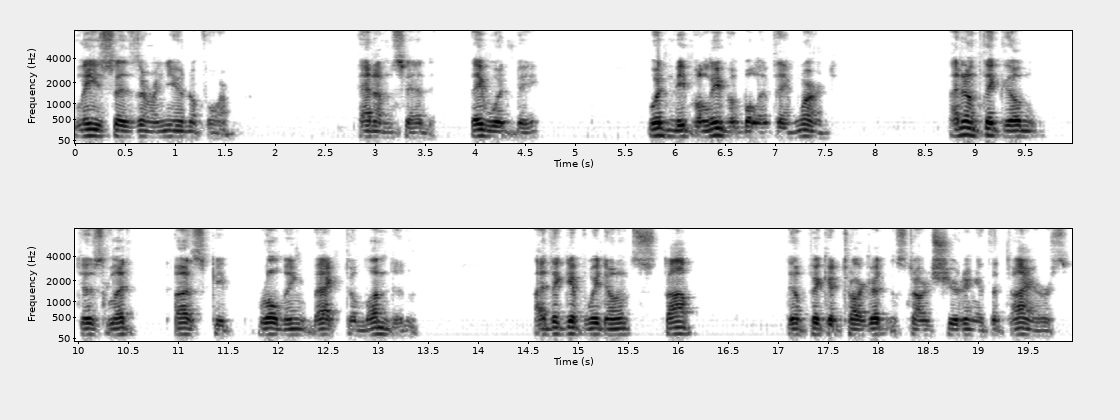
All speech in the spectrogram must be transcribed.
Lee says they're in uniform. Adam said they would be. Wouldn't be believable if they weren't. I don't think they'll just let us keep rolling back to London. I think if we don't stop, they'll pick a target and start shooting at the tires.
